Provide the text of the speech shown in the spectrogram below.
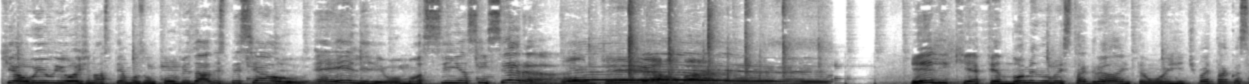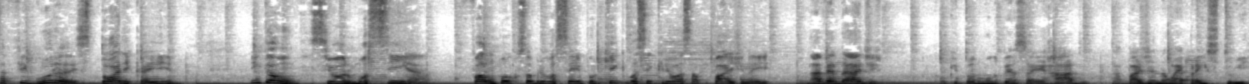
Aqui é o Will e hoje nós temos um convidado especial. É ele, o Mocinha Sincera. Bom dia, arrombado. Ele que é fenômeno no Instagram, então hoje a gente vai estar com essa figura histórica aí. Então, senhor Mocinha, fala um pouco sobre você e por que, que você criou essa página aí. Na verdade, o que todo mundo pensa errado, a página não é para instruir.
